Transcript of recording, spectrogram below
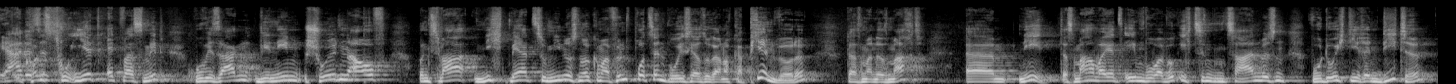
ja, konstruiert etwas mit, wo wir sagen, wir nehmen Schulden auf und zwar nicht mehr zu minus 0,5 Prozent, wo ich es ja sogar noch kapieren würde, dass man das macht. Ähm, nee, das machen wir jetzt eben, wo wir wirklich Zinsen zahlen müssen, wodurch die Rendite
